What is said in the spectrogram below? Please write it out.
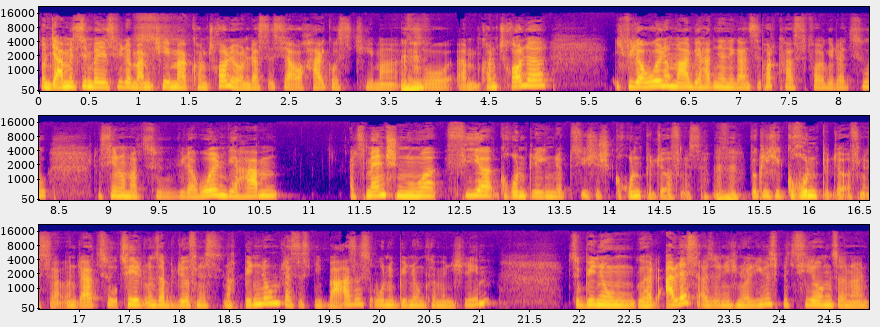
und damit sind wir jetzt wieder beim Thema Kontrolle und das ist ja auch Heikos Thema. Also ähm, Kontrolle. Ich wiederhole nochmal, wir hatten ja eine ganze Podcast-Folge dazu, das hier nochmal zu wiederholen. Wir haben als Menschen nur vier grundlegende psychische Grundbedürfnisse, wirkliche Grundbedürfnisse. Und dazu zählt unser Bedürfnis nach Bindung. Das ist die Basis. Ohne Bindung können wir nicht leben. Zu Bindung gehört alles, also nicht nur Liebesbeziehungen, sondern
